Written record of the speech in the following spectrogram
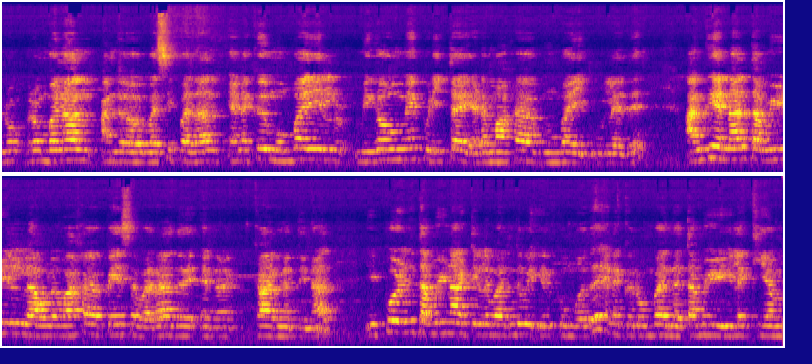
ரொம்ப- ரொம்ப நாள் அங்கே வசிப்பதால் எனக்கு மும்பையில் மிகவுமே பிடித்த இடமாக மும்பை உள்ளது. அங்கு என்னால் தமிழில் அவ்வளவாக பேச வராது என்ற காரணத்தினால் இப்பொழுது தமிழ்நாட்டில் வந்து இருக்கும்போது எனக்கு ரொம்ப இந்த தமிழ் இலக்கியம்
